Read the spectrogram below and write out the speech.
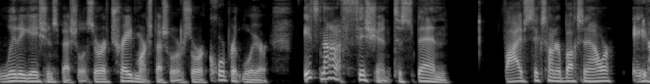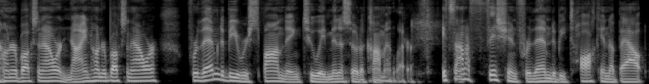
litigation specialist or a trademark specialist or a corporate lawyer, it's not efficient to spend five, six hundred bucks an hour, eight hundred bucks an hour, nine hundred bucks an hour for them to be responding to a Minnesota comment letter. It's not efficient for them to be talking about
